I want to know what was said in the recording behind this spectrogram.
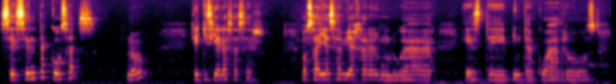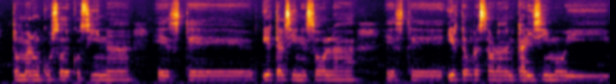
60 cosas, ¿no? Que quisieras hacer. O sea, ya sea viajar a algún lugar, este, pintar cuadros, tomar un curso de cocina, este, irte al cine sola, este, irte a un restaurante carísimo y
